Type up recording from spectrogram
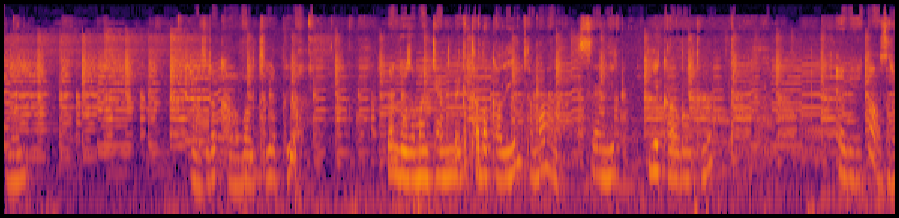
Tamam. Azra kahvaltı yapıyor. Ben de o zaman kendime bir tabak alayım tamam mı? Sen ye, ye kahvaltını. Evet Azra.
